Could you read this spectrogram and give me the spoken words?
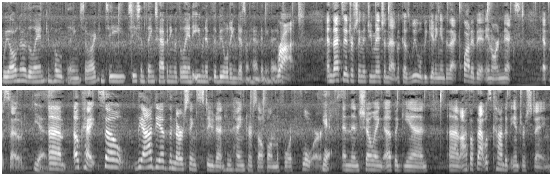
we all know the land can hold things. So I can see see some things happening with the land, even if the building doesn't have anything. Right. And that's interesting that you mentioned that because we will be getting into that quite a bit in our next episode. Yes. Um, okay, so the idea of the nursing student who hanged herself on the fourth floor Yes. and then showing up again, um, I thought that was kind of interesting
